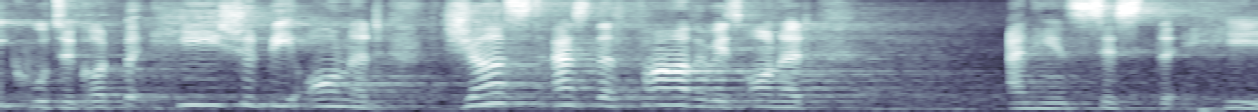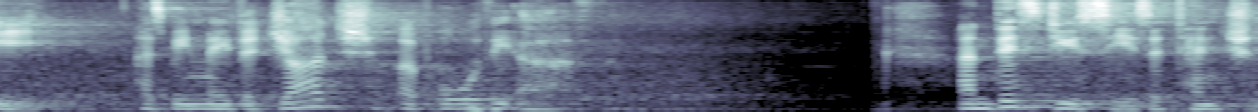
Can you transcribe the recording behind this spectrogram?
equal to God, but he should be honored just as the Father is honored. And he insists that he has been made the judge of all the earth. And this, do you see, is a tension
